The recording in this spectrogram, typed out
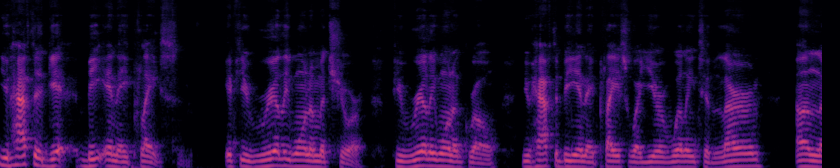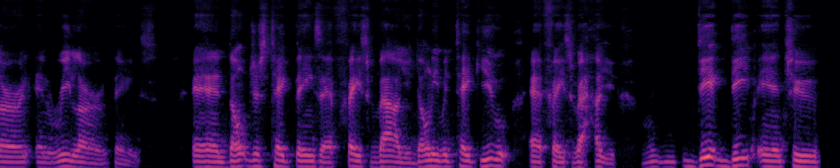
you have to get be in a place if you really want to mature, if you really want to grow, you have to be in a place where you're willing to learn, unlearn, and relearn things. And don't just take things at face value. Don't even take you at face value. Dig deep into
